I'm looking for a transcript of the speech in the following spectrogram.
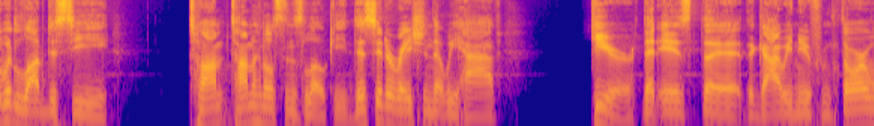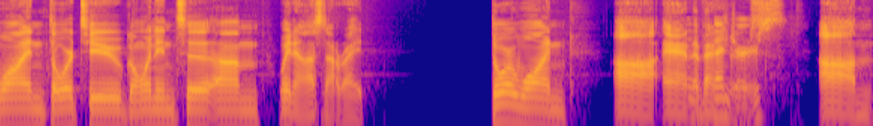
would love to see Tom Tom Hiddleston's Loki, this iteration that we have here, that is the the guy we knew from Thor one, Thor two, going into um. Wait, no, that's not right. Thor one, uh, and Avengers. Um,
